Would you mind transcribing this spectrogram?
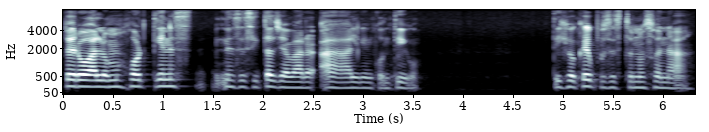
pero a lo mejor tienes, necesitas llevar a alguien contigo. Dije, ok, pues esto no suena,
